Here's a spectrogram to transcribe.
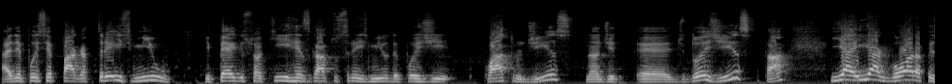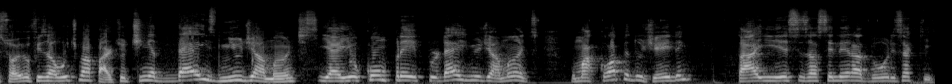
Aí depois você paga 3.000 e pega isso aqui e resgata os 3.000 depois de quatro dias, não, de, é, de dois dias, tá? E aí agora, pessoal, eu fiz a última parte. Eu tinha 10 mil diamantes e aí eu comprei por 10 mil diamantes uma cópia do Jaden, tá? E esses aceleradores aqui.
